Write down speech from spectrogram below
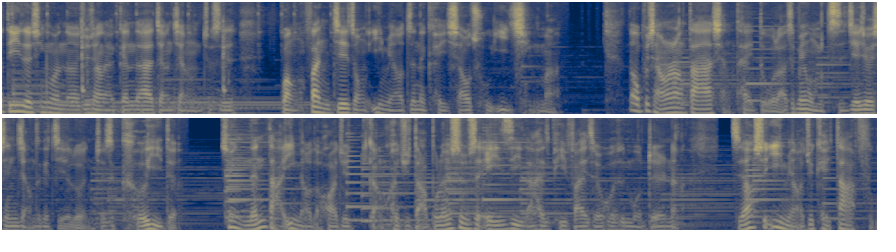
那第一则新闻呢，就想来跟大家讲讲，就是广泛接种疫苗真的可以消除疫情吗？那我不想要让大家想太多了，这边我们直接就先讲这个结论，就是可以的。所以能打疫苗的话，就赶快去打，不论是不是 A Z 啦，还是 Pfizer 或是 Moderna，只要是疫苗就可以大幅、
